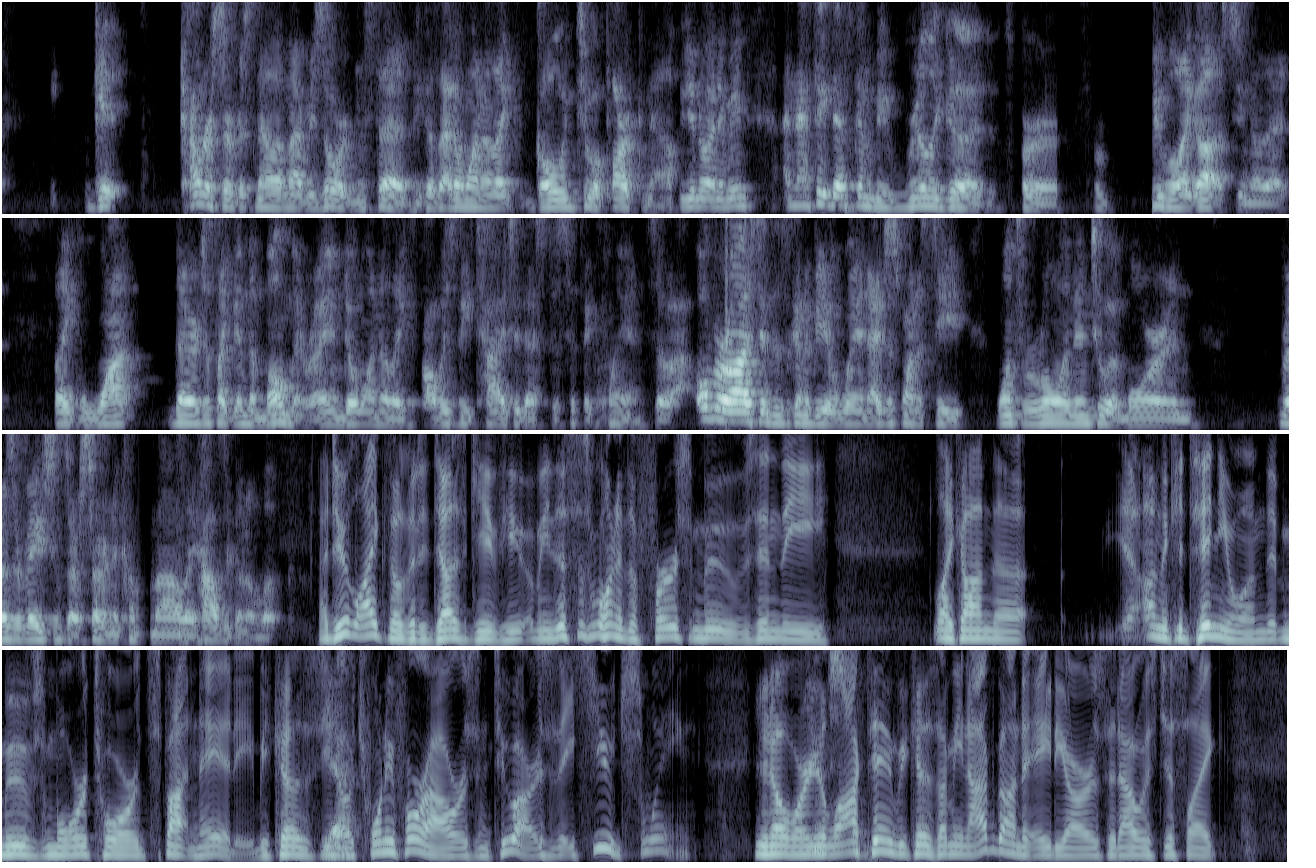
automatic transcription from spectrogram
get counter service now at my resort instead because I don't want to like go to a park now. You know what I mean? And I think that's gonna be really good for for people like us. You know that like want that are just like in the moment, right? And don't want to like always be tied to that specific plan. So overall, I say this is going to be a win. I just want to see once we're rolling into it more and reservations are starting to come out, like how's it going to look? I do like though that it does give you. I mean, this is one of the first moves in the, like on the, on the continuum that moves more towards spontaneity because you yeah. know 24 hours and two hours is a huge swing. You know where huge you're locked swing. in because I mean I've gone to ADRs that I was just like,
